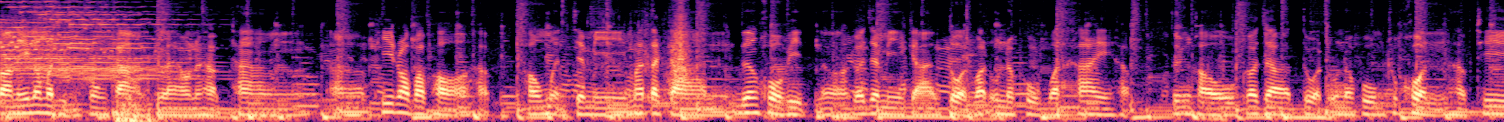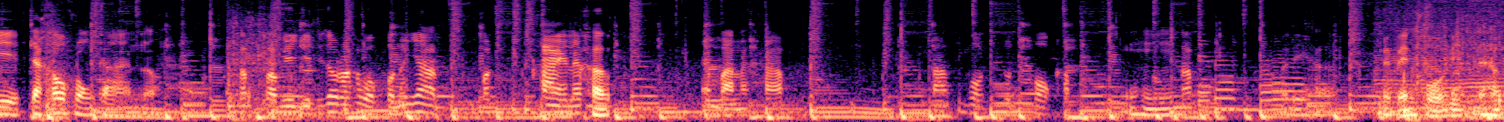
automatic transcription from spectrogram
ตอนนี้เรามาถึงโครงการกันแล้วนะครับ ทางเอ่อพี่รปภครับเขาเหมือนจะมีมาตรการเรื่องโควิดเนาะก็จะมีการตรวจวัดอุณหภูมิวัดไข้ครับ ซึ่งเขาก็จะตรวจอุณหภูมิทุกคนครับที่จะเข้าโครงการเนาะครับขอบยินดีที่ต้อนรับครับผมขออนุญาตวัดไข้และครับแอมบันนะครับ36.6ครับอือหือครับสวัสดีครับไม่เป็นโควิดนะครับ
